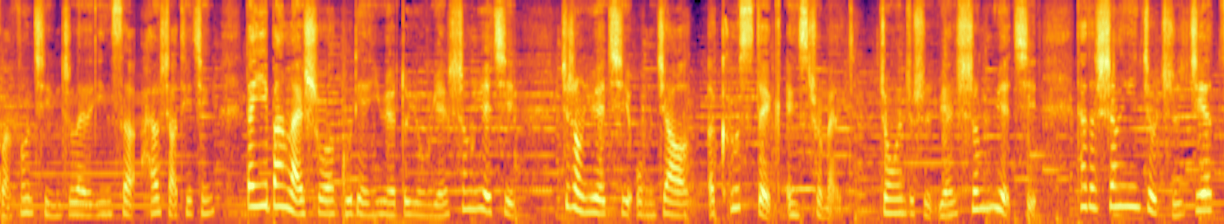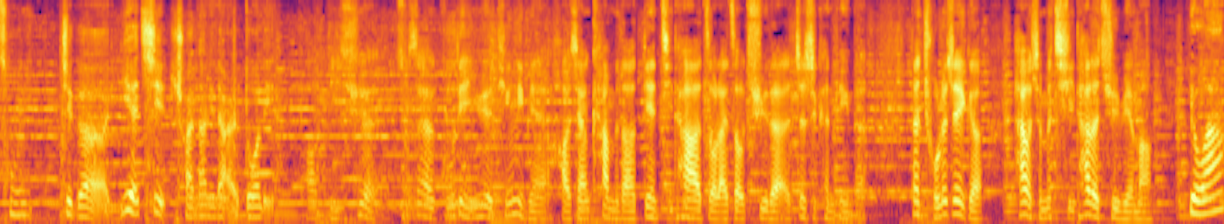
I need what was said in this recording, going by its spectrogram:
管风琴之类的音色，还有小提琴。但一般来说，古典音乐都用原声乐器，这种乐器我们叫 acoustic instrument，中文就是原声乐器，它的声音就直接从这个乐器传到你的耳朵里。的确，就在古典音乐厅里面，好像看不到电吉他走来走去的，这是肯定的。但除了这个，还有什么其他的区别吗？有啊，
